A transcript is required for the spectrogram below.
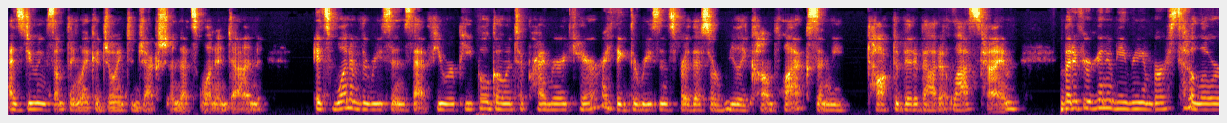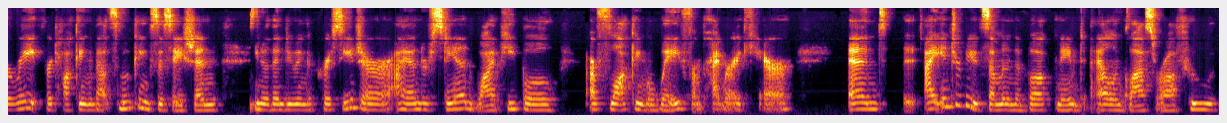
as doing something like a joint injection that's one and done. It's one of the reasons that fewer people go into primary care. I think the reasons for this are really complex, and we talked a bit about it last time. But if you're going to be reimbursed at a lower rate for talking about smoking cessation, you know, than doing a procedure, I understand why people are flocking away from primary care. And I interviewed someone in the book named Alan Glaseroff who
